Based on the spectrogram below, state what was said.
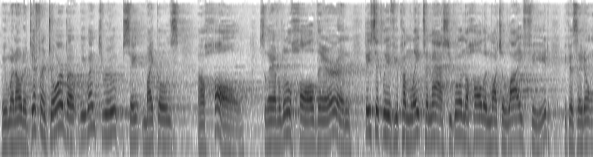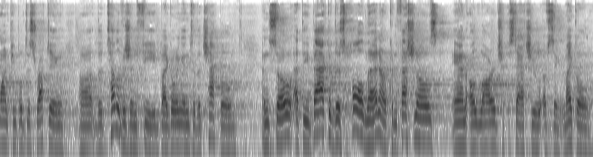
We went out a different door, but we went through St. Michael's uh, Hall. So they have a little hall there, and basically, if you come late to Mass, you go in the hall and watch a live feed because they don't want people disrupting uh, the television feed by going into the chapel. And so at the back of this hall, then, are confessionals and a large statue of St. Michael.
